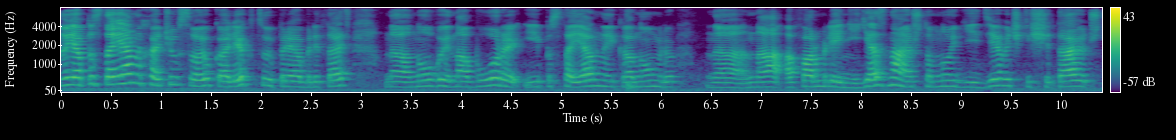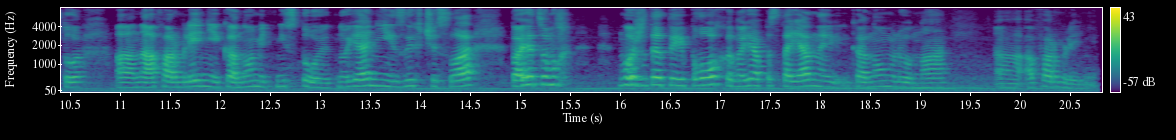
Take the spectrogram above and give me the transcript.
но я постоянно хочу в свою коллекцию приобретать а, новые наборы и постоянно экономлю на, на оформлении. Я знаю, что многие девочки считают, что а, на оформлении экономить не стоит, но я не из их числа, поэтому, может, это и плохо, но я постоянно экономлю на а, оформлении.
